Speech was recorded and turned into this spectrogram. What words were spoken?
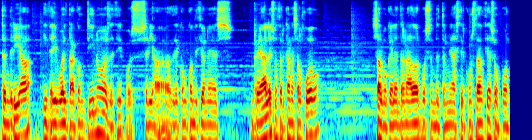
tendría ida y vuelta continuo, es decir, pues sería con condiciones reales o cercanas al juego salvo que el entrenador pues en determinadas circunstancias o por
